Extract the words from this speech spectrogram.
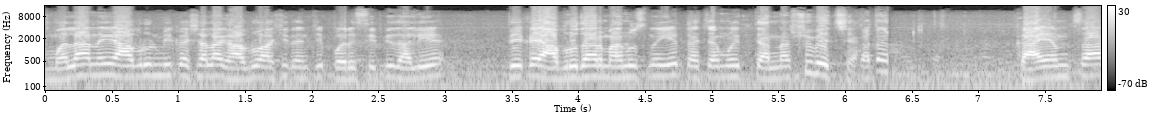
मला नाही आबरून मी कशाला घाबरू अशी त्यांची परिस्थिती झाली आहे ते काही आबरूदार माणूस नाही आहे त्याच्यामुळे त्यांना शुभेच्छा. कायमचा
